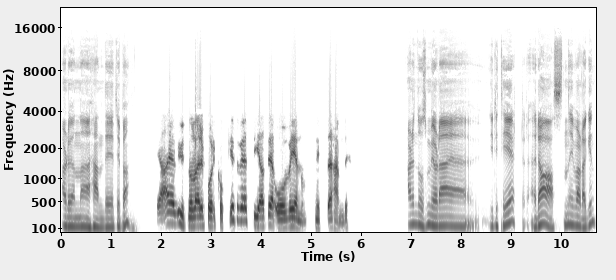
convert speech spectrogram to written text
Er du en handy type? Ja, jeg, uten å være for cocky, så vil jeg si at jeg er over gjennomsnittet handy. Er det noe som gjør deg irritert rasende i hverdagen?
